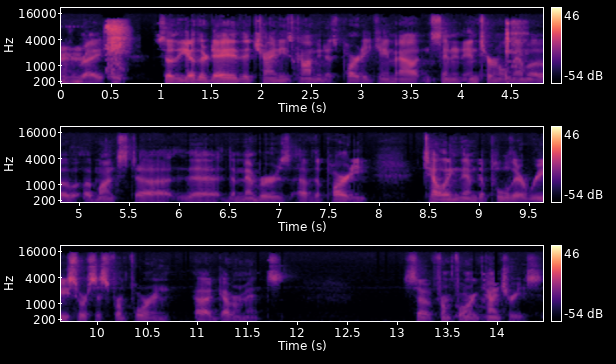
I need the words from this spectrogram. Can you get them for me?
Mhm. right? So the other day, the Chinese Communist Party came out and sent an internal memo amongst uh, the the members of the party, telling them to pull their resources from foreign uh, governments, so from foreign countries,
